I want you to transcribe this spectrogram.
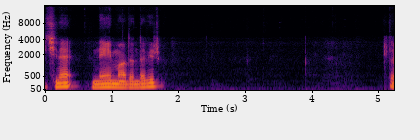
İçine name adında bir eee,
